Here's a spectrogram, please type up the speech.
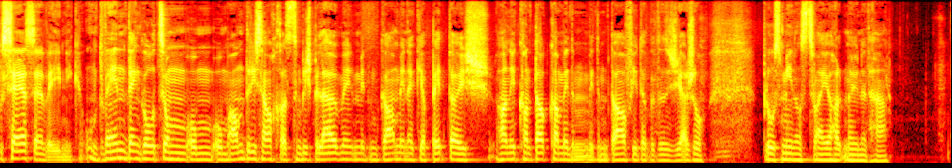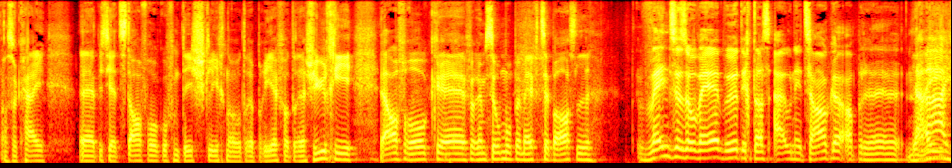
sehr, sehr wenig. Und wenn, dann geht es um, um, um andere Sachen, also zum Beispiel auch mit, mit dem Carmine Chiappetta ist, habe ich Kontakt gehabt mit dem, mit dem David, aber das ist ja schon plus minus zweieinhalb Monate her. Also keine äh, bis jetzt Anfrage auf dem Tisch gleich noch oder ein Brief oder eine scheuche Anfrage äh, für im Sommer beim FC Basel? Wenn es so wäre, würde ich das auch nicht sagen, aber äh, nein, ja, nein,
